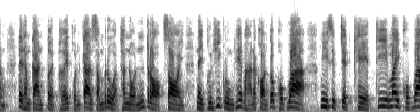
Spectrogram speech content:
ร ได้ทำการเปิดเผยผลการสำรวจถนนตรอกซอย ในพื้นที่กรุงเทพมหานครก็พบว่ามี 17 เขตที่ไม่พบว่า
